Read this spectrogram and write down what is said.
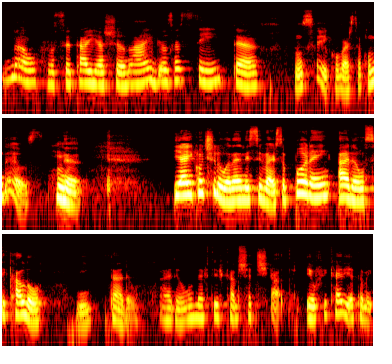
Não, você tá aí achando, ai, Deus aceita. Não sei, conversa com Deus. e aí continua, né, nesse verso. Porém, Arão se calou. Eita, Arão. Arão deve ter ficado chateado. Eu ficaria também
